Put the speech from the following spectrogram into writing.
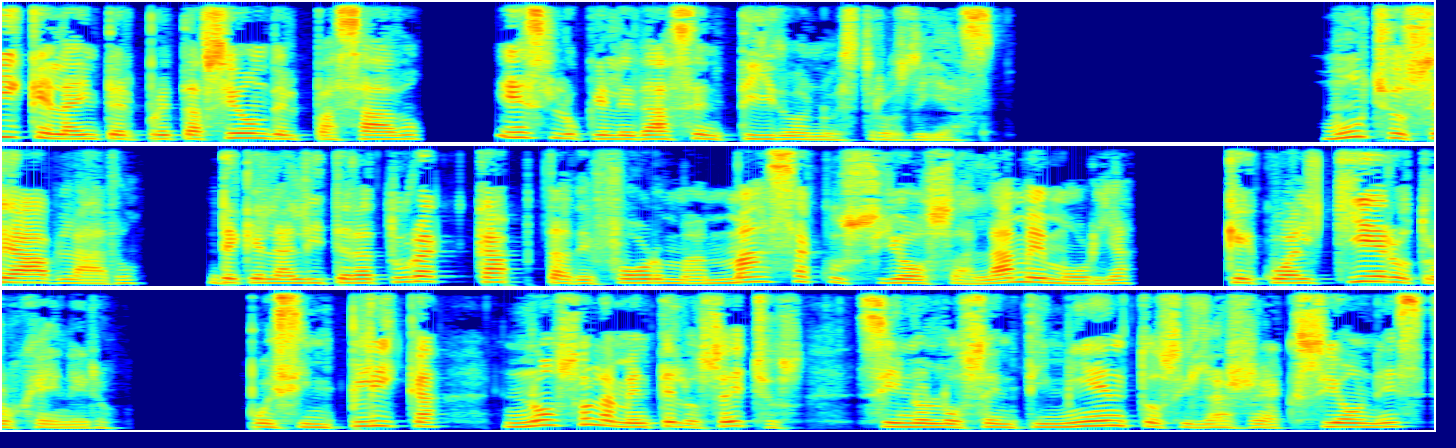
y que la interpretación del pasado es lo que le da sentido a nuestros días. Mucho se ha hablado de que la literatura capta de forma más acuciosa la memoria que cualquier otro género, pues implica no solamente los hechos, sino los sentimientos y las reacciones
